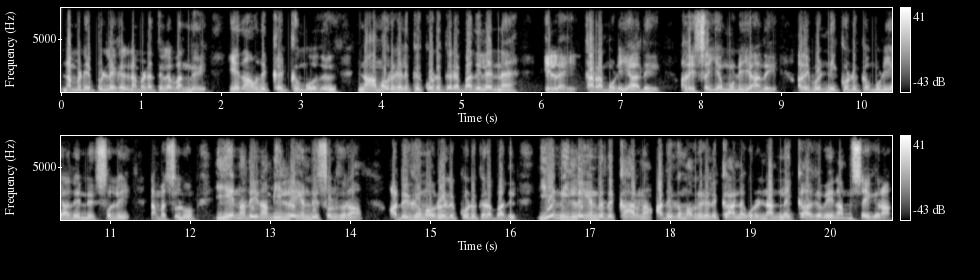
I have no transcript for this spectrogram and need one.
நம்முடைய பிள்ளைகள் நம்மிடத்துல வந்து ஏதாவது கேட்கும் போது நாம் அவர்களுக்கு கொடுக்கிற பதில் என்ன? இல்லை தர முடியாது அதை செய்ய முடியாது அதை வேண்டி கொடுக்க முடியாது என்று சொல்லி நம்ம சொல்லுவோம். ஏன் அதை நாம் இல்லை என்று சொல்கிறோம்? அதிகம் அவர்களுக்கு கொடுக்கிற பதில். ஏன் இல்லை என்றது காரணம் அதிகம் அவர்களுக்கான ஒரு நன்மைக்காகவே நாம் செய்கிறோம்.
